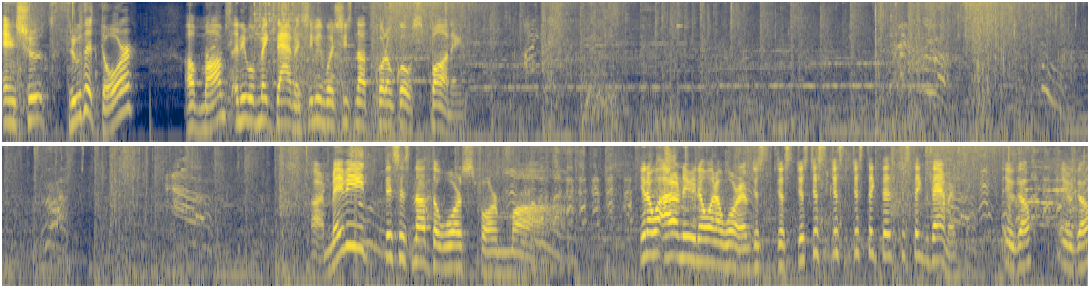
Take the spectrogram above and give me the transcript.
and shoot through the door of moms and it will make damage even when she's not quote unquote spawning. Alright, maybe this is not the worst for mom. You know what? I don't even know what I'm worried. I'm just, just, just, just, just, just take the, just take the damage. There you go. There you go.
